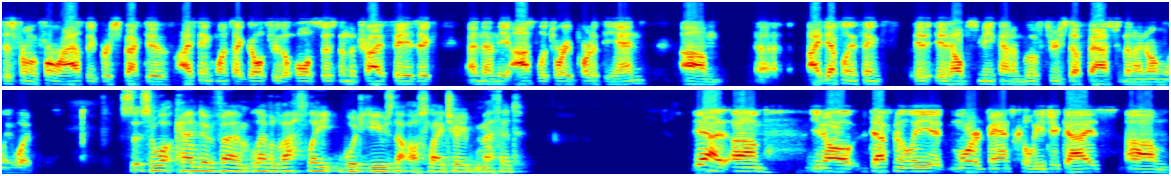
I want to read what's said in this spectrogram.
just from a former athlete perspective, I think once I go through the whole system, the triphasic, and then the oscillatory part at the end, um, uh, I definitely think it, it, helps me kind of move through stuff faster than I normally would. So, so what kind of um, level of athlete would use that oscillatory method? Yeah, um, you know, definitely more advanced collegiate guys. Um,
